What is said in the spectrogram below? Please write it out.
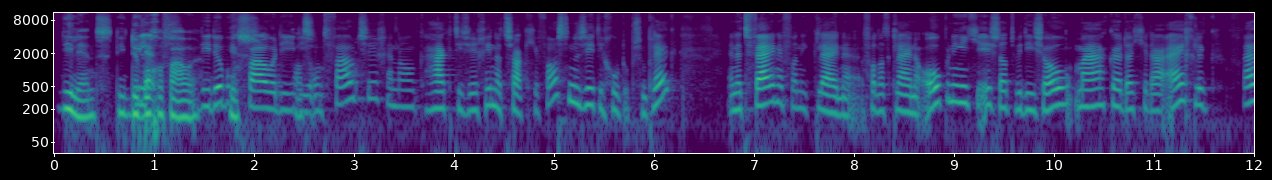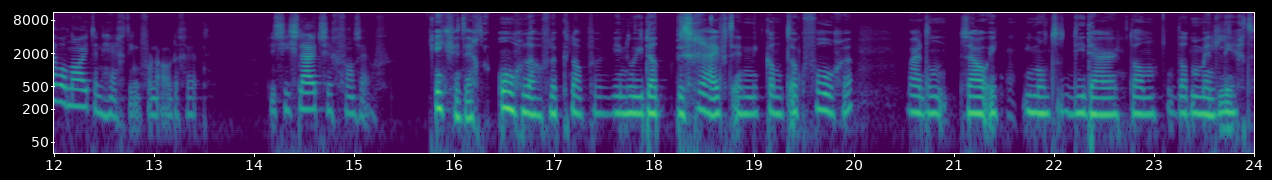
Die lens, die dubbelgevouwen. Die dubbelgevouwen, die, die ontvouwt zich en dan haakt hij zich in dat zakje vast en dan zit hij goed op zijn plek. En het fijne van, die kleine, van dat kleine openingetje is dat we die zo maken dat je daar eigenlijk vrijwel nooit een hechting voor nodig hebt. Dus die sluit zich vanzelf. Ik vind het echt ongelooflijk knap Win, hoe je dat beschrijft en ik kan het ook volgen. Maar dan zou ik iemand die daar dan op dat moment ligt,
